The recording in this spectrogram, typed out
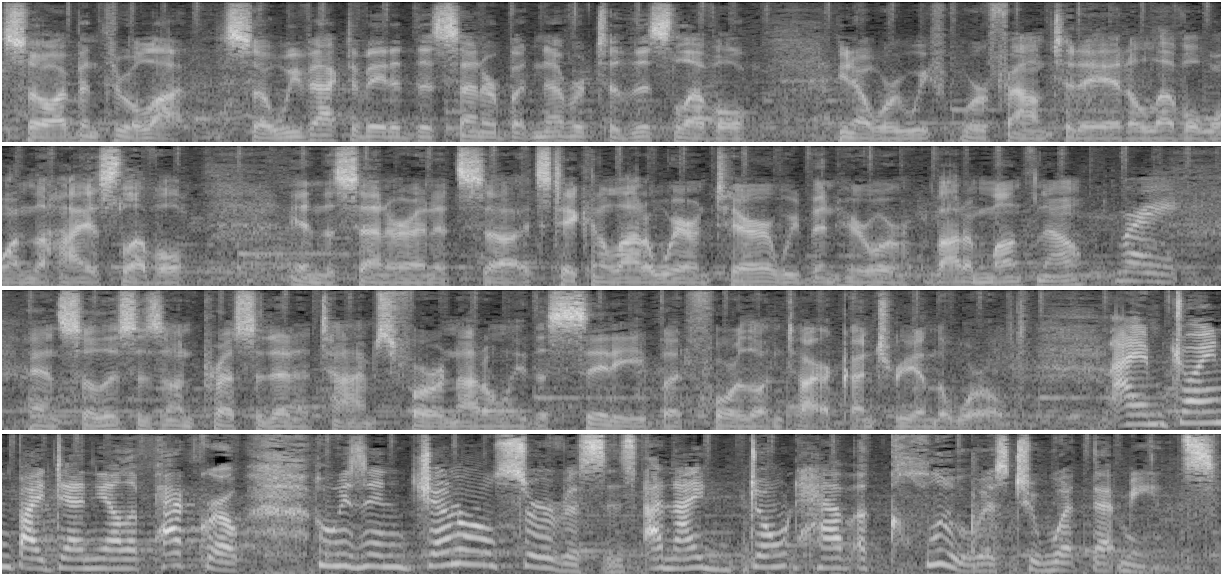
So I've been through a lot. So we've activated this center, but never to this level, you know, where we are found today at a level one, the highest level in the center. And it's, uh, it's taken a lot of wear and tear. We've been here about a month now. Right. And so this is unprecedented times for not only the city, but for the entire country and the world. I am joined by Daniela Pacro, who is in general services, and I don't have a clue as to what that means.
